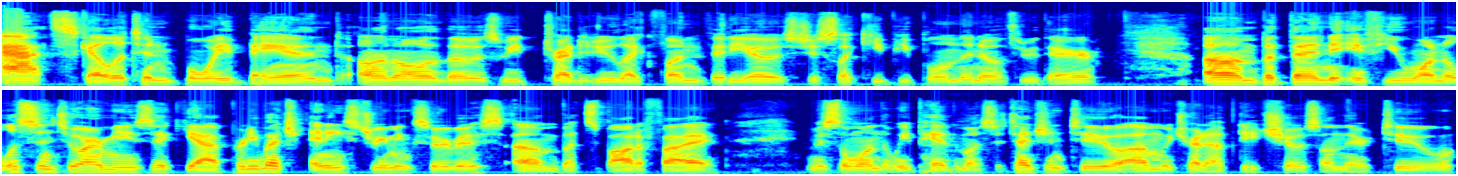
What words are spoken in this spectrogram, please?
at Skeleton Boy Band on all of those. We try to do like fun videos just like keep people in the know through there. Um but then if you want to listen to our music, yeah, pretty much any streaming service um but Spotify was the one that we pay the most attention to. We try to update shows on there too.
